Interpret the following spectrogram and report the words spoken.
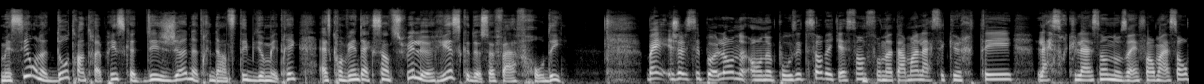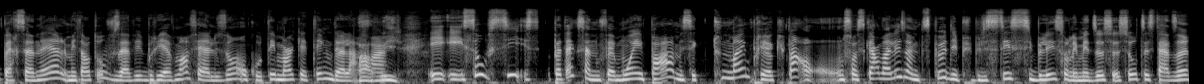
Mais si on a d'autres entreprises qui ont déjà notre identité biométrique, est-ce qu'on vient d'accentuer le risque de se faire frauder? Ben, je ne sais pas. Là, on a, posé toutes sortes de questions sur notamment la sécurité, la circulation de nos informations personnelles. Mais tantôt, vous avez brièvement fait allusion au côté marketing de l'affaire. Ah oui. Et, et ça aussi, peut-être que ça nous fait moins peur, mais c'est tout de même préoccupant. On, se scandalise un petit peu des publicités ciblées sur les médias sociaux, c'est-à-dire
